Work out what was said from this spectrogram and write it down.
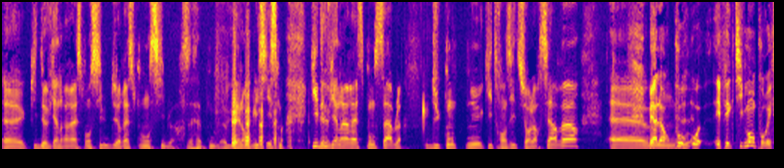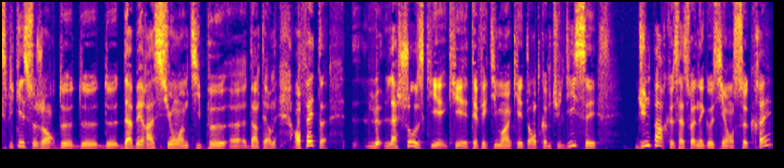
euh, qui deviendraient responsables du responsible, bel anglicisme, qui deviendraient responsables du contenu qui transite sur leur serveur. Euh, Mais alors pour effectivement pour expliquer ce genre de d'aberration de, de, un petit peu d'internet en fait, la chose qui est, effectivement inquiétante, comme tu le dis, c'est d'une part que ça soit négocié en secret,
